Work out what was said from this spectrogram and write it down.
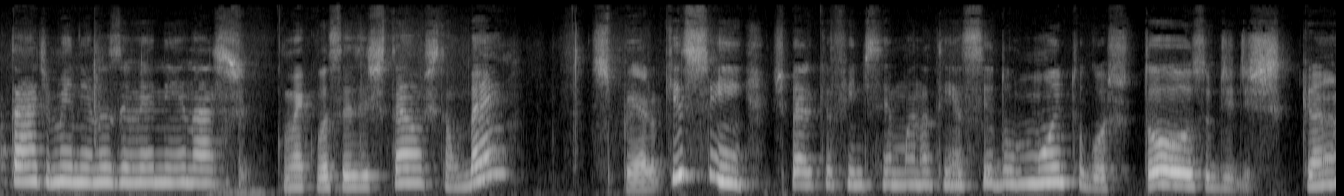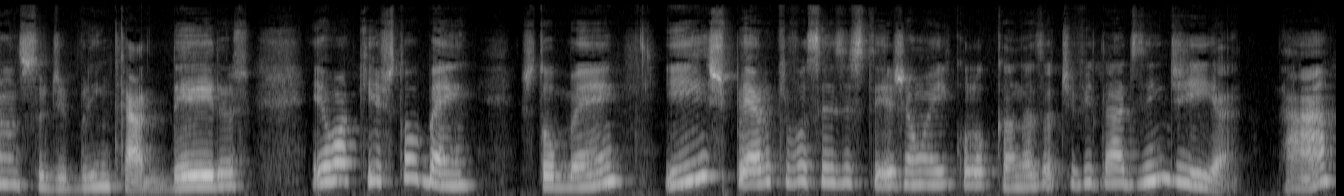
tarde, meninos e meninas. Como é que vocês estão? Estão bem? Espero que sim. Espero que o fim de semana tenha sido muito gostoso, de descanso, de brincadeiras. Eu aqui estou bem. Estou bem e espero que vocês estejam aí colocando as atividades em dia, tá?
